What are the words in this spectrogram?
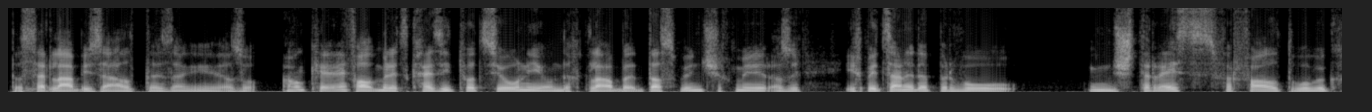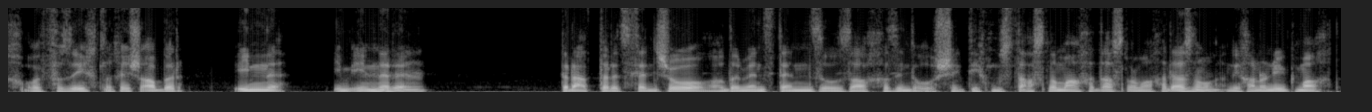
Das erlebe ich selten. Sage ich. Also okay. fällt mir jetzt keine Situation ein und ich glaube, das wünsche ich mir. Also ich bin jetzt auch nicht jemand, der in Stress verfällt, der wirklich offensichtlich ist, aber innen, im Inneren. Mhm rattert es dann schon, oder wenn es dann so Sachen sind, oh shit, ich muss das noch machen, das noch machen, das noch machen, und ich habe noch nichts gemacht.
